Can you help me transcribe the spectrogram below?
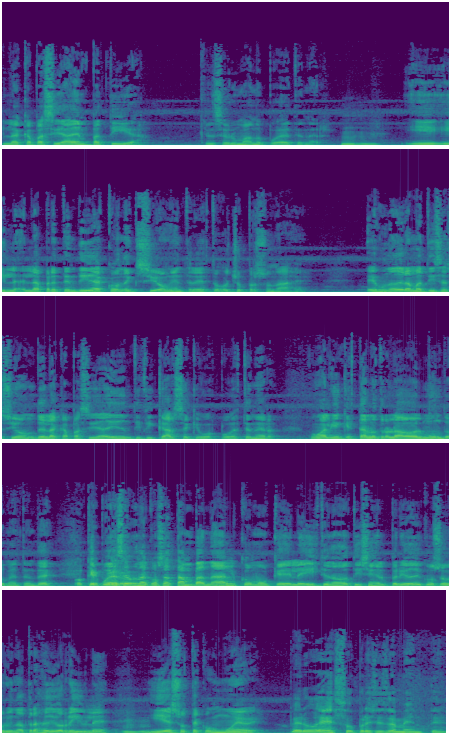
la capacidad de empatía que el ser humano puede tener. Y, y la, la pretendida conexión entre estos ocho personajes es una dramatización de la capacidad de identificarse que vos podés tener con alguien que está al otro lado del mundo, ¿me entendés? Ok, que puede pero- ser una cosa tan banal como que leíste una noticia en el periódico sobre una tragedia horrible y eso te conmueve. pero eso precisamente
